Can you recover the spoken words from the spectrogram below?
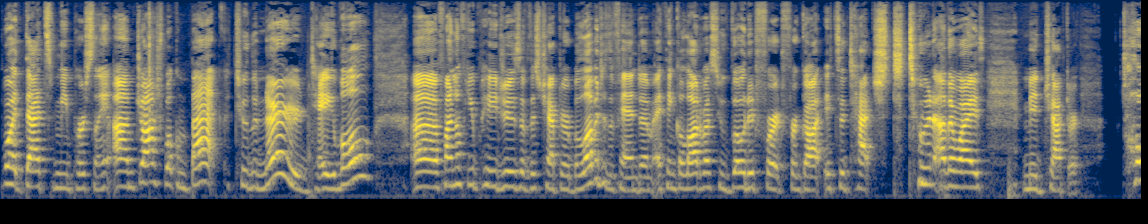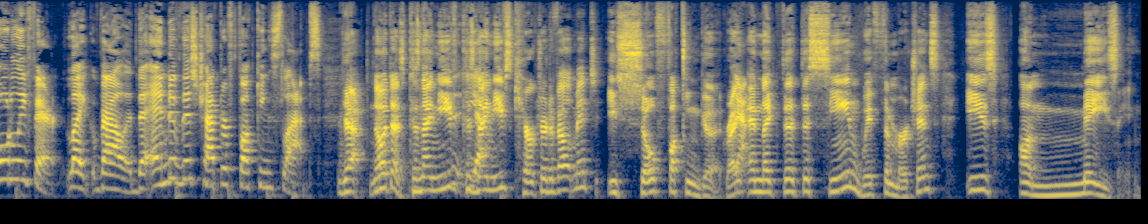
But that's me personally. Um, Josh, welcome back to the nerd table. Uh, final few pages of this chapter are beloved to the fandom. I think a lot of us who voted for it forgot it's attached to an otherwise mid chapter. Totally fair, like valid. The end of this chapter fucking slaps. Yeah, no, it does because Nynaeve because Yeah. Nynaeve's character development is so fucking good, right? Yeah. And like the the scene with the merchants is amazing.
